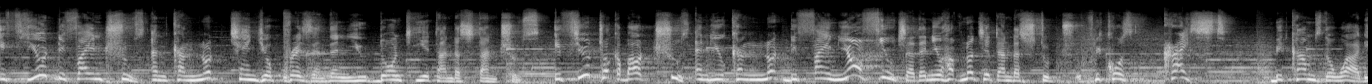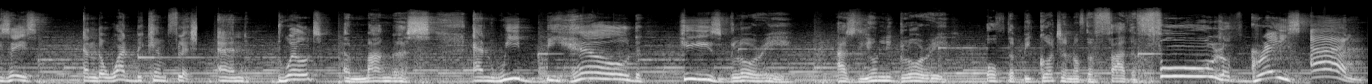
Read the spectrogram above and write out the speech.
If you define truth and cannot change your present, then you don't yet understand truth. If you talk about truth and you cannot define your future, then you have not yet understood truth. Because Christ becomes the Word. He says, and the Word became flesh and dwelt among us, and we beheld his glory as the only glory of the begotten of the Father, full of grace and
